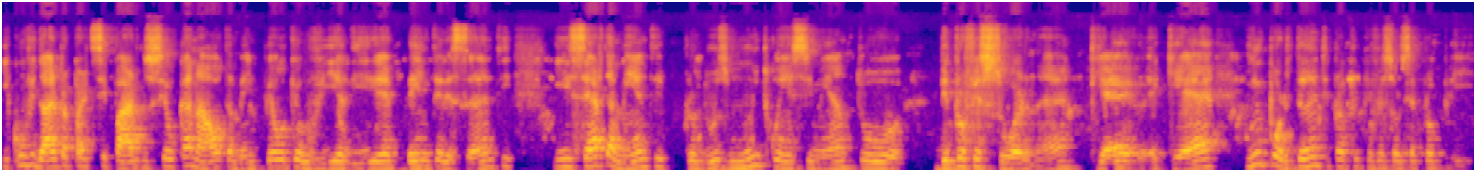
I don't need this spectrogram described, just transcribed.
e convidar para participar do seu canal também, pelo que eu vi ali, é bem interessante e certamente produz muito conhecimento de professor, né, que é, que é importante para que o professor se aproprie.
